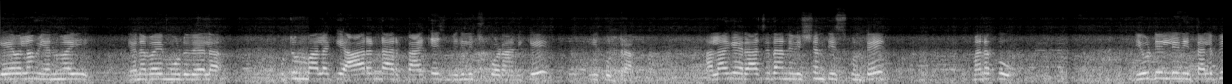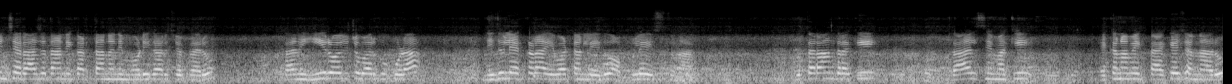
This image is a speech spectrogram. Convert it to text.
కేవలం ఎనభై ఎనభై మూడు వేల కుటుంబాలకి ఆర్ అండ్ ఆర్ ప్యాకేజ్ మిగిలించుకోవడానికే ఈ కుట్ర. అలాగే రాజధాని విషయం తీసుకుంటే మనకు న్యూఢిల్లీని తలపించే రాజధాని కడతానని మోడీ గారు చెప్పారు. కానీ ఈ రోజు వరకు కూడా నిధులు ఎక్కడా ఇవ్వటం లేదు అప్పులే ఇస్తున్నారు. ఉత్తరాంధ్రకి రాయలసీమకి ఎకనామిక్ ప్యాకేజ్ అన్నారు.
